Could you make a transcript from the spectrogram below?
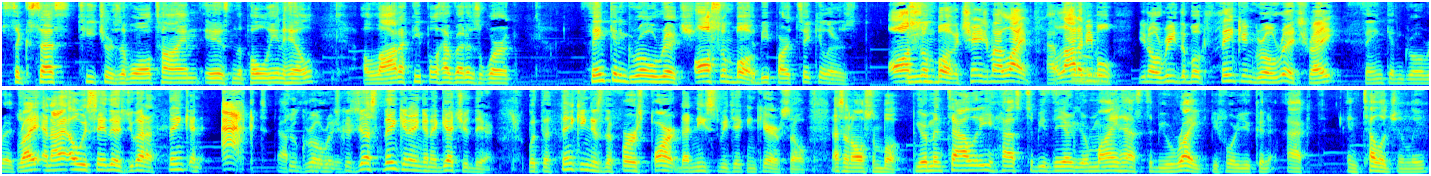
success teachers of all time is Napoleon Hill. A lot of people have read his work. Think and Grow Rich. Awesome book. To be particulars. awesome book. It changed my life. A lot of people, you know, read the book Think and Grow Rich, right? Think and Grow Rich. right? And I always say this: you got to think and act to grow rich, because just thinking ain't gonna get you there. But the thinking is the first part that needs to be taken care of. So that's an awesome book. Your mentality has to be there. Your mind has to be right before you can act intelligently.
